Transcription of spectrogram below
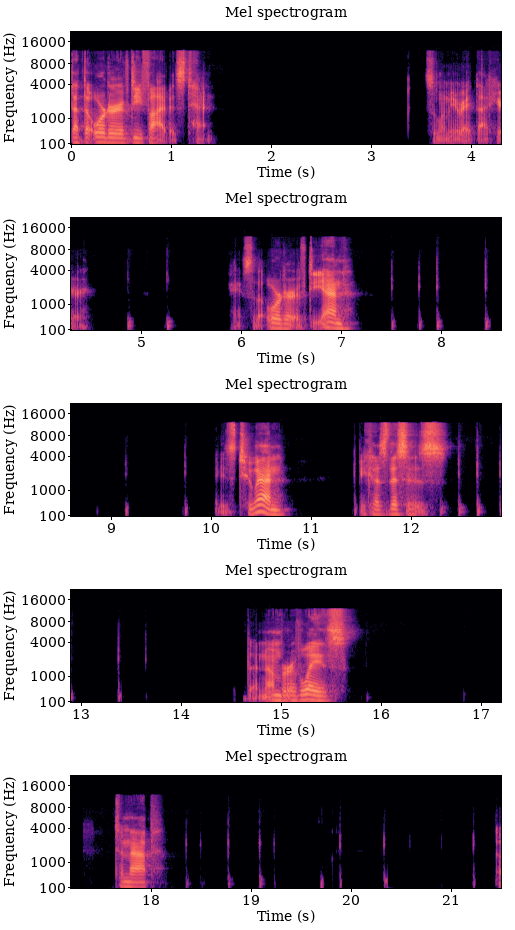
that the order of D5 is 10. So let me write that here. Okay, so the order of Dn is 2n because this is the number of ways to map a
